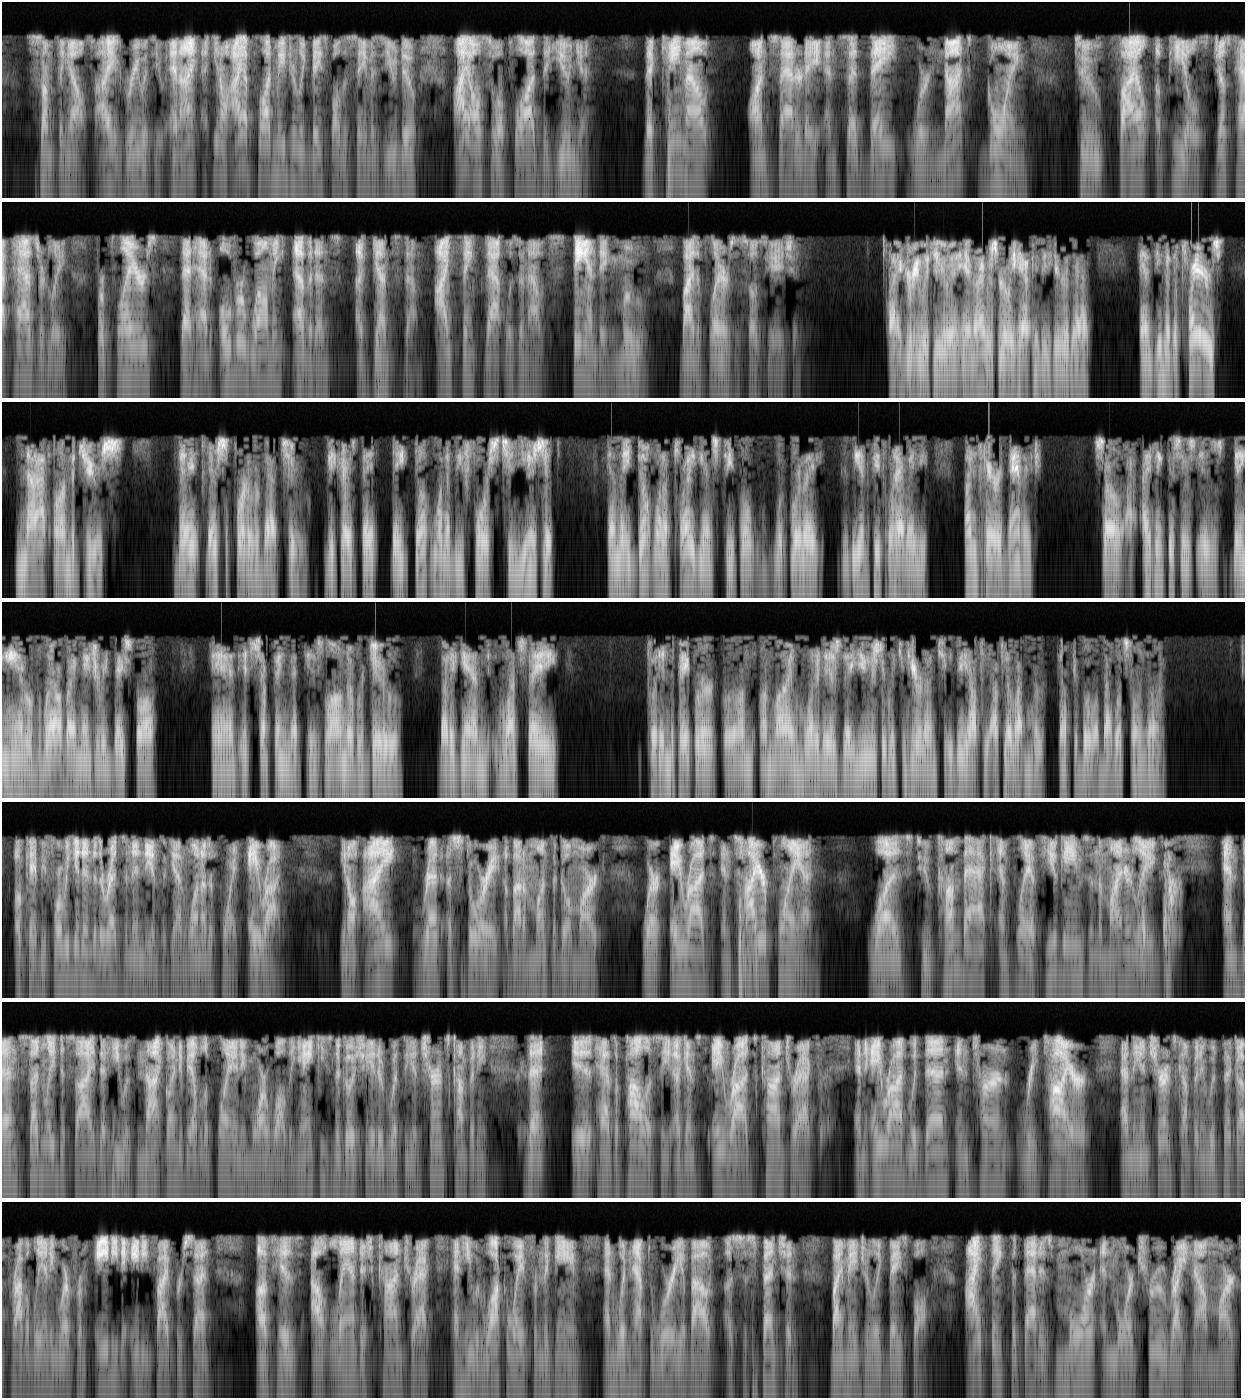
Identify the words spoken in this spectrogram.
something else. I agree with you. And I you know, I applaud Major League Baseball the same as you do. I also applaud the union that came out on Saturday and said they were not going to file appeals just haphazardly for players that had overwhelming evidence against them. I think that was an outstanding move by the Players Association. I agree with you, and I was really happy to hear that. And you know, the players not on the juice, they they're supportive of that too because they they don't want to be forced to use it, and they don't want to play against people where they the other people have a unfair advantage. So I think this is, is being handled well by Major League Baseball, and it's something that is long overdue. But again, once they put in the paper or on, online what it is they used, or we can hear it on TV, I'll feel, I'll feel a lot more comfortable about what's going on. Okay, before we get into the Reds and Indians again, one other point. A Rod. You know, I read a story about a month ago, Mark, where A Rod's entire plan was to come back and play a few games in the minor leagues and then suddenly decide that he was not going to be able to play anymore while the Yankees negotiated with the insurance company that it has a policy against A Rod's contract. And A Rod would then in turn retire, and the insurance company would pick up probably anywhere from 80 to 85 percent of his outlandish contract, and he would walk away from the game and wouldn't have to worry about a suspension by Major League Baseball. I think that that is more and more true right now, Mark,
